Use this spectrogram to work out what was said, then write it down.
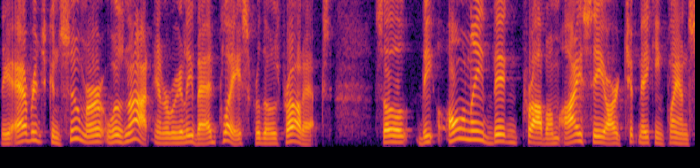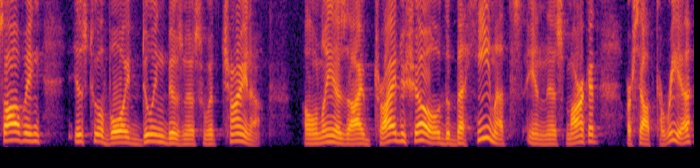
the average consumer was not in a really bad place for those products. So the only big problem I see our chip making plan solving is to avoid doing business with China. Only as I've tried to show, the behemoths in this market are South Korea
